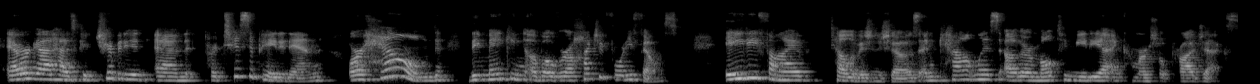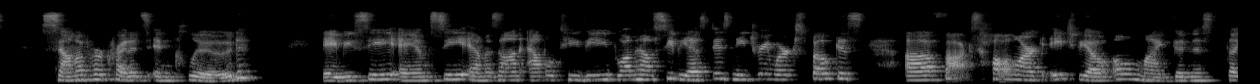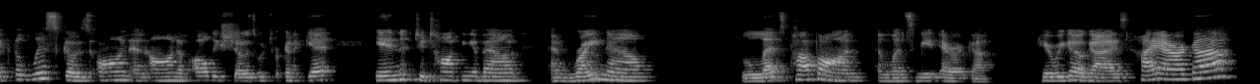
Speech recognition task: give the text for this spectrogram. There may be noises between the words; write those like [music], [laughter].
Erica has contributed and participated in or helmed the making of over 140 films, 85 television shows, and countless other multimedia and commercial projects. Some of her credits include ABC, AMC, Amazon, Apple TV, Blumhouse, CBS, Disney, DreamWorks, Focus, uh, Fox, Hallmark, HBO. Oh my goodness. Like the list goes on and on of all these shows, which we're going to get into talking about. And right now, let's pop on and let's meet Erica. Here we go, guys. Hi, Erica.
